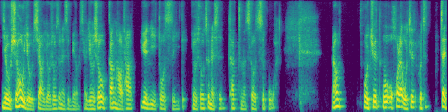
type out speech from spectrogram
有时候有效，有时候真的是没有效。有时候刚好他愿意多吃一点，有时候真的是他怎么吃都吃不完。然后我觉得，我我后来我就我就在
